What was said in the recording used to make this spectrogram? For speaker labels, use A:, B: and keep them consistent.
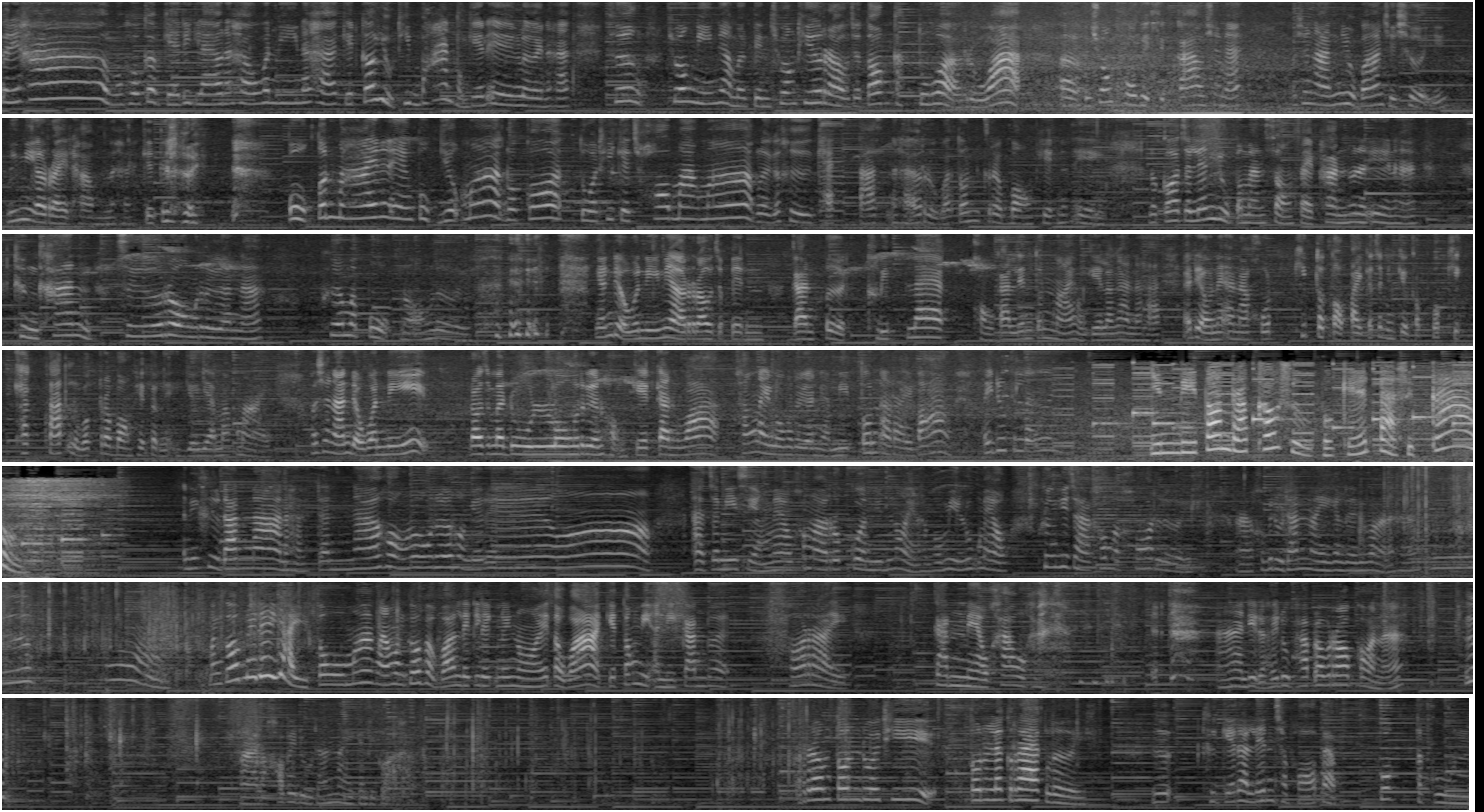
A: สวัสดีค่ะ มาพบกับเกดอีกแล้วนะคะ วันนี้นะคะเกดก็อยู่ที่บ้านของเกดเองเลยนะคะ ซึ่งช่วงนี้เนี่ยมันเป็นช่วงที่เราจะต้องกักตัวหรือว่าเออเป็นช่วงโควิด -19 ใช่ไหมเพราะฉะนั้นอยู่บ้านเฉยๆ ไม่มีอะไรทำนะคะ เกดก็เลย ปลูกต้นไม้นั่นเองปลูกเยอะมากแล้วก็ตัวที่เกดชอบมากๆเลยก็คือแคคตัสนะคะหรือว่าต้นกระบองเพชรนั่นเอง แล้วก็จะเล่นอยู่ประมาณ 2 สายพันธุ์เท่านั้นเองนะคะ ถึงขั้นซื้อโรงเรือนนะ เพื่อมาปลูกน้องเลย งั้นเดี๋ยววันนี้เนี่ยเราจะเป็นการเปิดคลิปแรกของการเล่นต้นไม้ของเกแล้วกันนะคะ แล้วเดี๋ยวในอนาคตคลิปต่อๆไปก็จะเป็นเกี่ยวกับพวกคิกแคคตัสหรือว่ากระบองเพชรแบบนี้อีกเยอะแยะมากมาย เพราะฉะนั้นเดี๋ยววันนี้เราจะมาดูโรงเรือนของเกตกันว่าข้างในโรงเรือนเนี่ยมีต้นอะไรบ้าง ไปดูกันเลย
B: ยินดีต้อนรับเข้าสู่โปเกต89
A: คือด้านหน้านะคะ ด้านหน้าของโรงเรือของเกเรลอาจจะมีเสียงแมวเข้ามารบกวนนิดหน่อยนะคะเพราะมีลูกแมวเพิ่งที่จะเข้ามาคลอดเลยอ่าเขาไปดูด้านในกันเลยดีกว่านะคะอืมมันก็ไม่ได้ใหญ่โตมากนะ มันก็แบบว่าเล็กๆ น้อยๆ แต่ว่าเกตต้องมีอันนี้กั้นด้วย เพราะอะไรกันแมวเข้าค่ะ อ่าเดี๋ยวให้ดูภาพรอบๆก่อนนะปึ๊บ มาเราเข้าไปดูด้านในกันดีกว่าค่ะ เริ่มต้นด้วยที่ต้นแรกๆเลยเอ่อคือเกดอะเล่นเฉพาะแบบพวกตระกูล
